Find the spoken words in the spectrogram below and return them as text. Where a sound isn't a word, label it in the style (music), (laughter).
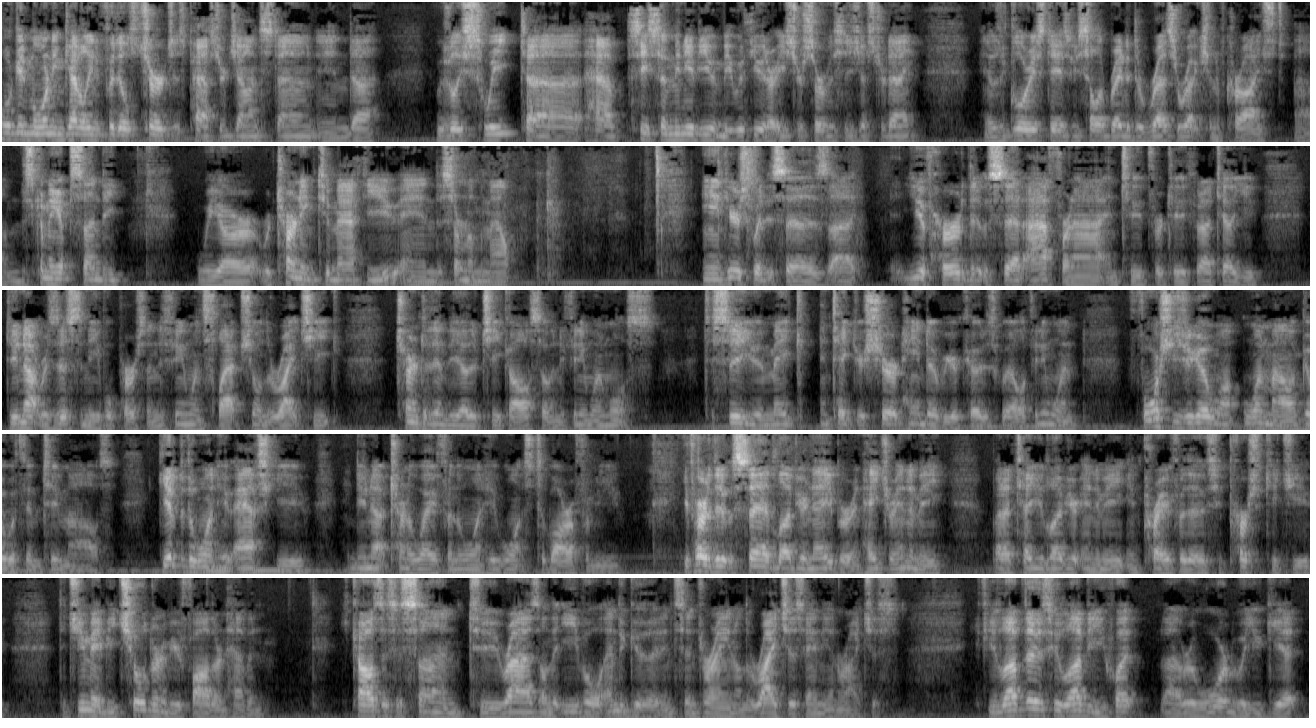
Well, good morning, Catalina Foothills Church. It's Pastor John Stone, and uh, it was really sweet to uh, have see so many of you and be with you at our Easter services yesterday. And it was a glorious day as we celebrated the resurrection of Christ. Um, this coming up Sunday, we are returning to Matthew and the Sermon on the Mount. And here's what it says. Uh, you have heard that it was said, eye for an eye and tooth for a tooth, but I tell you, do not resist an evil person. If anyone slaps you on the right cheek, turn to them the other cheek also. And if anyone wants to sue you and make and take your shirt, hand over your coat as well. If anyone forces you to go one, one mile, go with them two miles. Give to the one who asks you, and do not turn away from the one who wants to borrow from you. You've heard that it was said, love your neighbor and hate your enemy. But I tell you, love your enemy and pray for those who persecute you, that you may be children of your Father in heaven. Causes his sun to rise on the evil and the good and sends rain on the righteous and the unrighteous. If you love those who love you, what uh, reward will you get?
